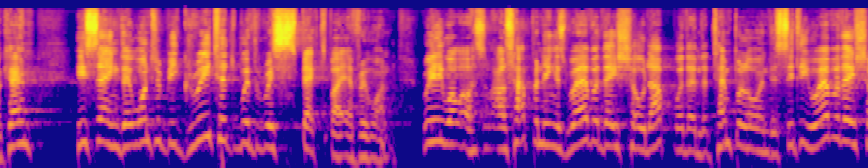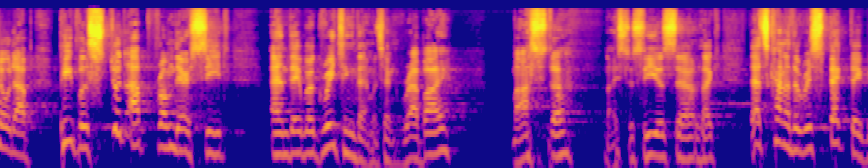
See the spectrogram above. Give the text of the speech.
Okay? He's saying they want to be greeted with respect by everyone really what was, what was, happening is wherever they showed up, whether in the temple or in the city, wherever they showed up, people stood up from their seat and they were greeting them and saying, Rabbi, Master, nice to see you, sir. Like, that's kind of the respect they,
